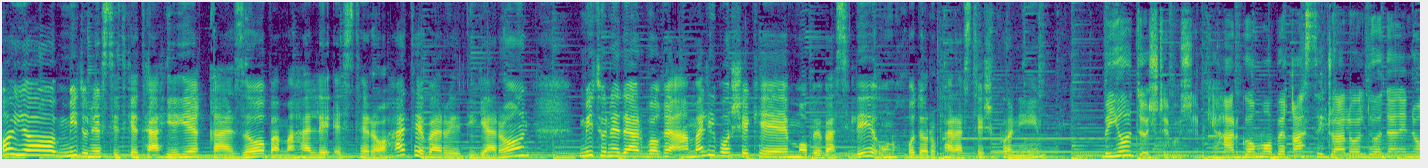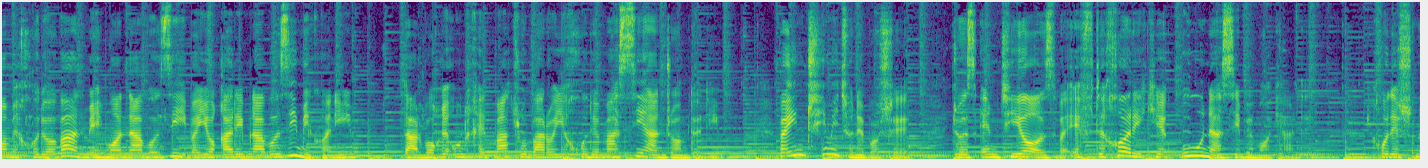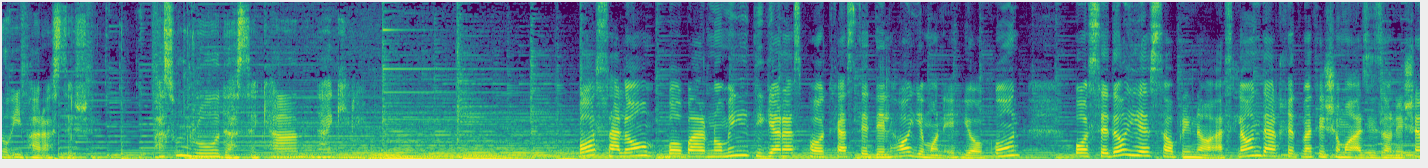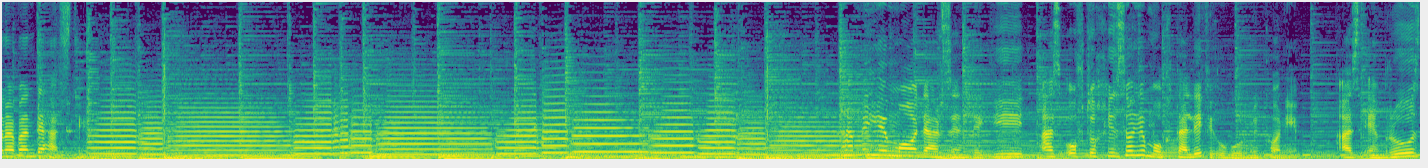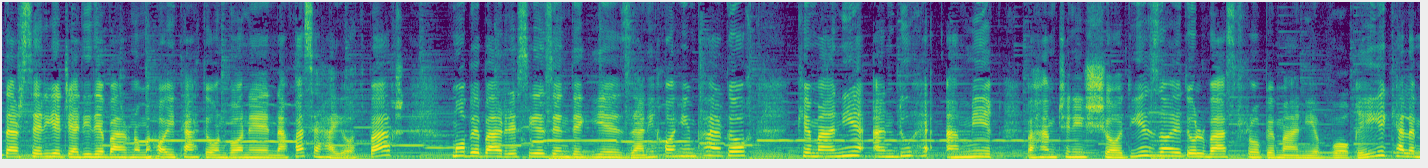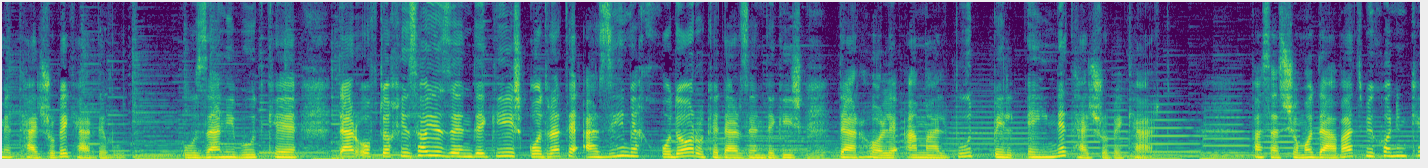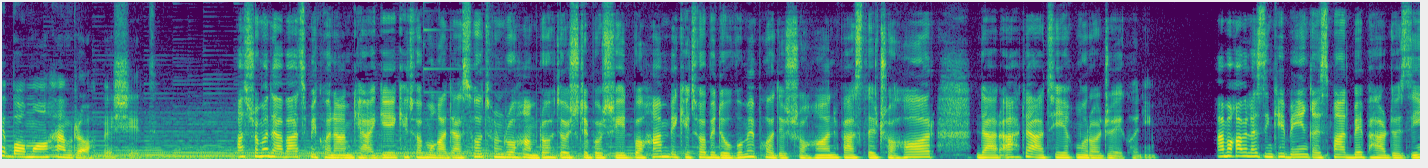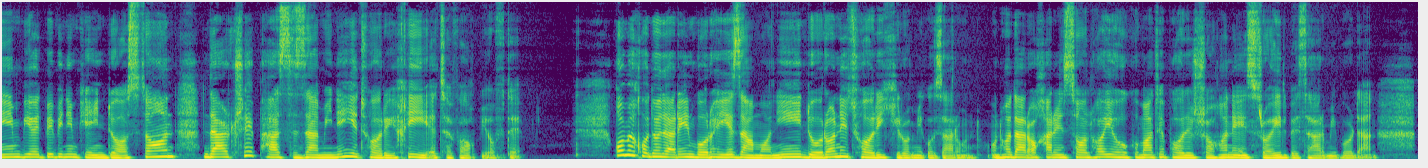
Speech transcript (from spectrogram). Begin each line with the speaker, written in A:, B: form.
A: آیا می دونستید که تهیه غذا و محل استراحت برای دیگران می‌تونه در واقع عملی باشه که ما به وسیله اون خدا رو پرستش کنیم؟
B: به یاد داشته باشیم که هرگاه ما به قصد جلال دادن نام خداوند مهمان نوازی و یا قریب نوازی می کنیم در واقع اون خدمت رو برای خود مسیح انجام دادیم. و این چی می‌تونه باشه؟ جز امتیاز و افتخاری که او نصیب ما کرده. خودش نوعی پرستشه. پس اون رو دست کم نگیریم
A: با سلام با برنامه دیگر از پادکست دلهای من احیا کن با صدای سابرینا اصلان در خدمت شما عزیزان شنونده هستیم همه ما در زندگی از افت و خیزای مختلفی عبور می کنیم. از امروز در سری جدید برنامه های تحت عنوان نفس حیات بخش ما به بررسی زندگی زنی خواهیم پرداخت که معنی اندوه عمیق و همچنین شادی زاید الوصف را به معنی واقعی کلمه تجربه کرده بود. او زنی بود که در افتخیزهای زندگیش قدرت عظیم خدا رو که در زندگیش در حال عمل بود بالعینه تجربه کرد. پس از شما دعوت می کنیم که با ما همراه بشید.
B: از شما دعوت می کنم که اگه کتاب مقدساتون رو همراه داشته باشید با هم به کتاب دوم پادشاهان فصل چهار در عهد عتیق مراجعه کنیم. اما قبل از اینکه به این قسمت بپردازیم بیاید ببینیم که این داستان در چه پس زمینه تاریخی اتفاق بیفته. قوم خدا در این برهه زمانی دوران تاریکی رو میگذرون. اونها در آخرین سالهای حکومت پادشاهان اسرائیل به سر می بردن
